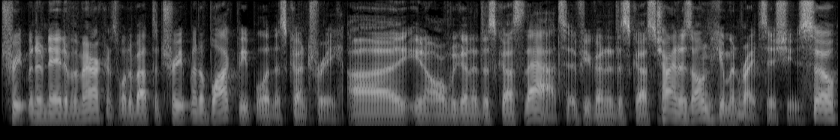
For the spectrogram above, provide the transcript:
treatment of Native Americans? What about the treatment of black people in this country? Uh, you know, are we going to discuss that if you're going to discuss China's own human rights issues? So,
